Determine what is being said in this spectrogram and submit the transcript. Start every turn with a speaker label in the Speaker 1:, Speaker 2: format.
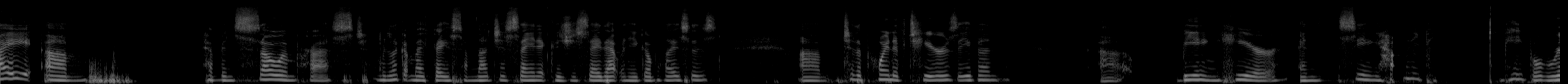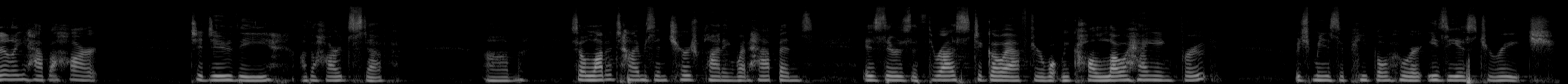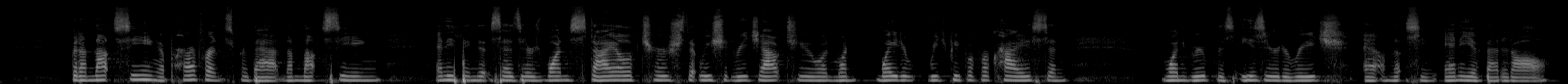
Speaker 1: I um, have been so impressed. I mean, look at my face. I'm not just saying it because you say that when you go places, um, to the point of tears, even. Uh, being here and seeing how many pe- people really have a heart to do the, uh, the hard stuff. Um, so, a lot of times in church planting, what happens is there's a thrust to go after what we call low hanging fruit, which means the people who are easiest to reach. But I'm not seeing a preference for that, and I'm not seeing anything that says there's one style of church that we should reach out to and one way to reach people for Christ and one group that's easier to reach. I'm not seeing any of that at all.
